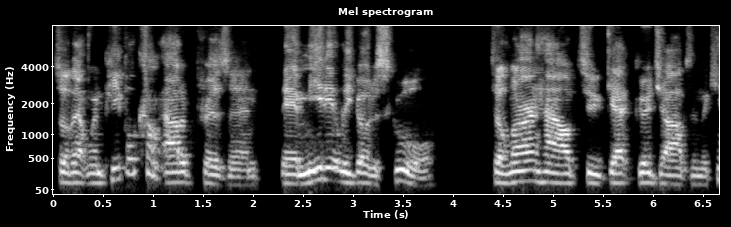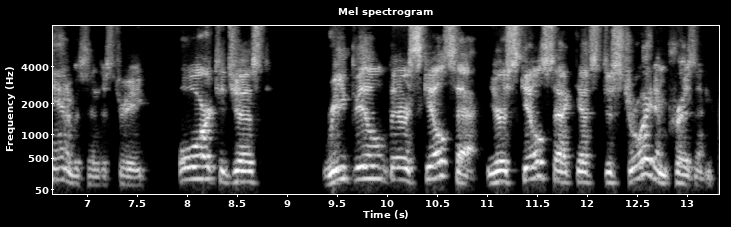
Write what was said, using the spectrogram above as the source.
so that when people come out of prison, they immediately go to school to learn how to get good jobs in the cannabis industry or to just rebuild their skill set. Your skill set gets destroyed in prison.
